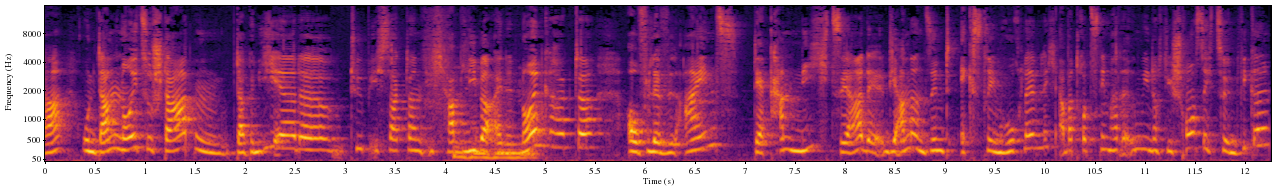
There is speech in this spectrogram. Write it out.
Ja, und dann neu zu starten, da bin ich eher der Typ, ich sag dann, ich habe lieber einen neuen Charakter auf Level 1, der kann nichts, ja, der, die anderen sind extrem hochlevelig, aber trotzdem hat er irgendwie noch die Chance, sich zu entwickeln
